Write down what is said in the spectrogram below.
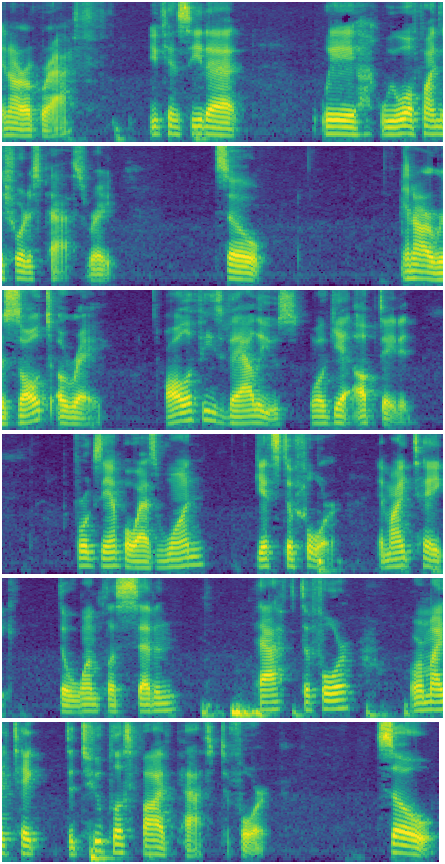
in our graph, you can see that we we will find the shortest path, right? So in our result array, all of these values will get updated. For example, as 1 gets to 4, it might take the 1 plus 7 path to 4, or it might take the 2 plus 5 path to 4. So,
